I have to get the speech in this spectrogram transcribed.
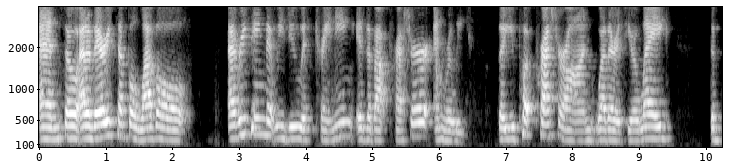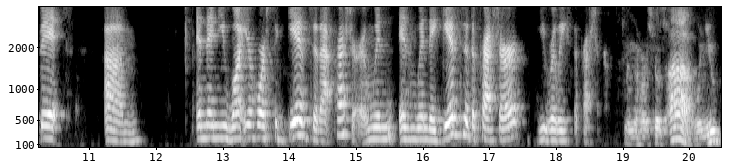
And so at a very simple level everything that we do with training is about pressure and release. So you put pressure on whether it's your leg the bit um, and then you want your horse to give to that pressure. And when and when they give to the pressure you release the pressure And the horse goes, ah, when you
